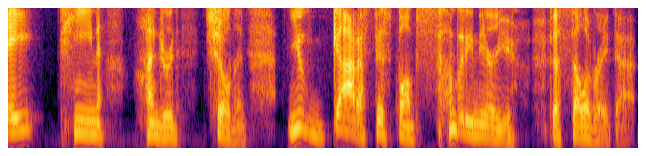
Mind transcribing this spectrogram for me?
1,800 children. You've got to fist bump somebody near you to celebrate that.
